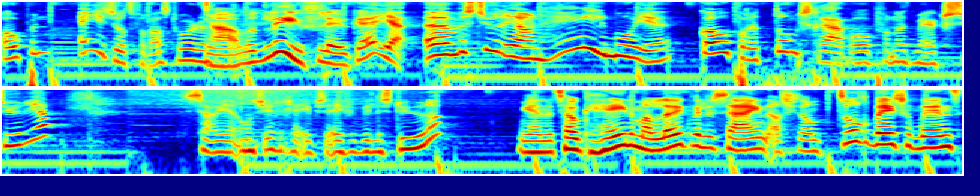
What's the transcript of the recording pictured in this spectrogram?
open en je zult verrast worden. Nou, wat lief. Leuk hè? Ja, eh, we sturen jou een hele mooie koperen tongschraper op van het merk Surya. Zou jij ons je gegevens even willen sturen? Ja, en het zou ook helemaal leuk willen zijn als je dan toch bezig bent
